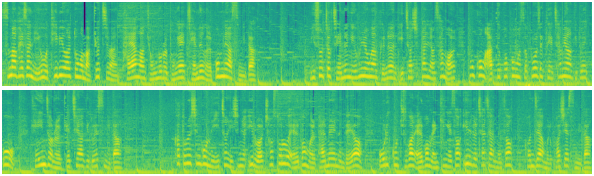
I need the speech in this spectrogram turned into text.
SMAP 해산 이후 TV 활동은 막혔지만 다양한 경로를 통해 재능을 뽐내왔습니다. 미술적 재능이 훌륭한 그는 2018년 3월 홍콩 아트 퍼포먼스 프로젝트에 참여하기도 했고 개인전을 개최하기도 했습니다. 카토리 신고는 2020년 1월 첫 솔로 앨범을 발매했는데요. 오리콘 주간 앨범 랭킹에서 1위를 차지하면서 건재함을 과시했습니다.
